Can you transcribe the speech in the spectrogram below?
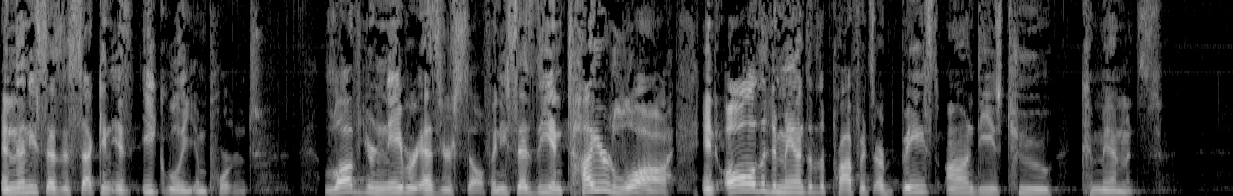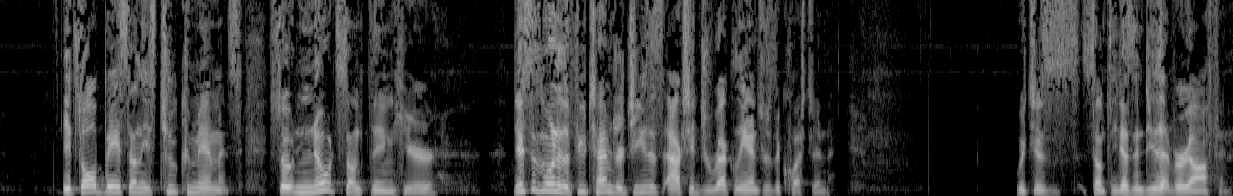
And then he says the second is equally important. Love your neighbor as yourself. And he says the entire law and all the demands of the prophets are based on these two commandments. It's all based on these two commandments. So note something here. This is one of the few times where Jesus actually directly answers the question, which is something. He doesn't do that very often.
